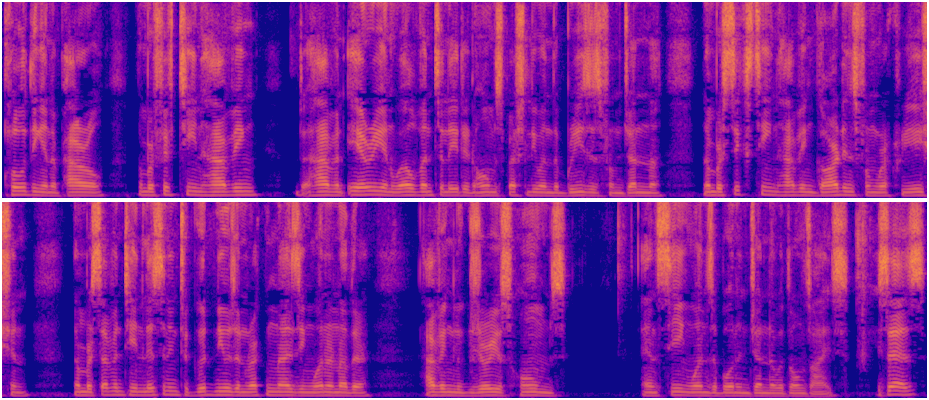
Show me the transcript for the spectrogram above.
clothing and apparel. Number fifteen, having to have an airy and well ventilated home, especially when the breeze is from Jannah. Number 16, having gardens from recreation. Number 17, listening to good news and recognizing one another, having luxurious homes, and seeing one's abode in Jannah with one's eyes. He says,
